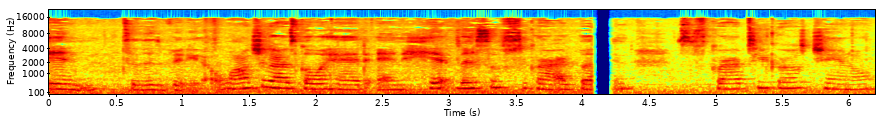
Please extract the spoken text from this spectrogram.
into this video why don't you guys go ahead and hit the subscribe button subscribe to your girl's channel.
